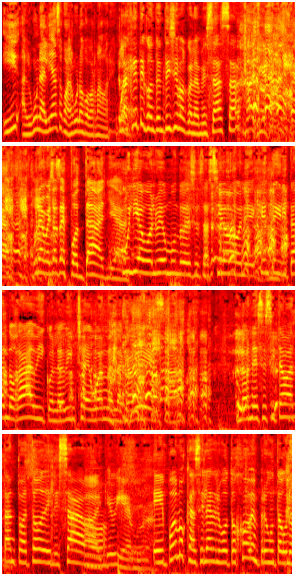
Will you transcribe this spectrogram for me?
y alguna alianza con algunos gobernadores. La gente contentísima con la mesaza. Una mesaza espontánea. Julia volvió a un mundo de sensaciones. Gente gritando Gaby con la vincha de Wanda en la cabeza. Los necesitaba tanto a todos, les amo. Ay, qué bien. Eh, ¿Podemos cancelar el voto joven? Pregunta uno.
